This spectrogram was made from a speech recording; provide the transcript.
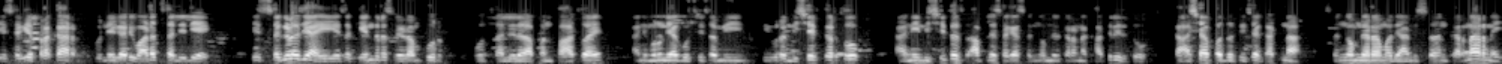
हे सगळे प्रकार गुन्हेगारी वाढत चाललेली आहे हे सगळं जे आहे याचं केंद्र श्रीरामपूर होत चाललेलं आपण पाहतोय आणि म्हणून या गोष्टीचा मी तीव्र निषेध करतो आणि निश्चितच आपल्या सगळ्या संगमनेरकरांना खात्री देतो का अशा पद्धतीच्या घटना संगमनेरामध्ये आम्ही सहन करणार नाही.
